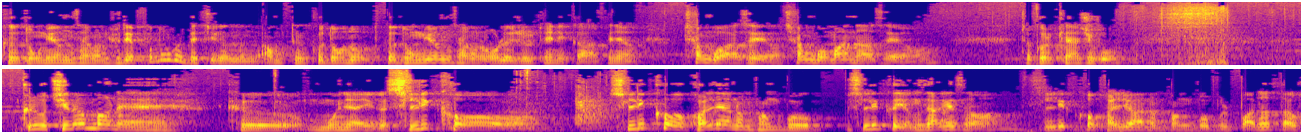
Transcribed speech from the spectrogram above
그 동영상을 휴대폰으로 그때 찍었는 거 아무튼 그, 동, 그 동영상을 올려줄 테니까 그냥 참고하세요. 참고만 하세요. 자, 그렇게 하시고. 그리고 지난번에 그 뭐냐 이거 슬리커 슬리커 관리하는 방법 슬리커 영상에서 슬리커 관리하는 방법을 빠졌다고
